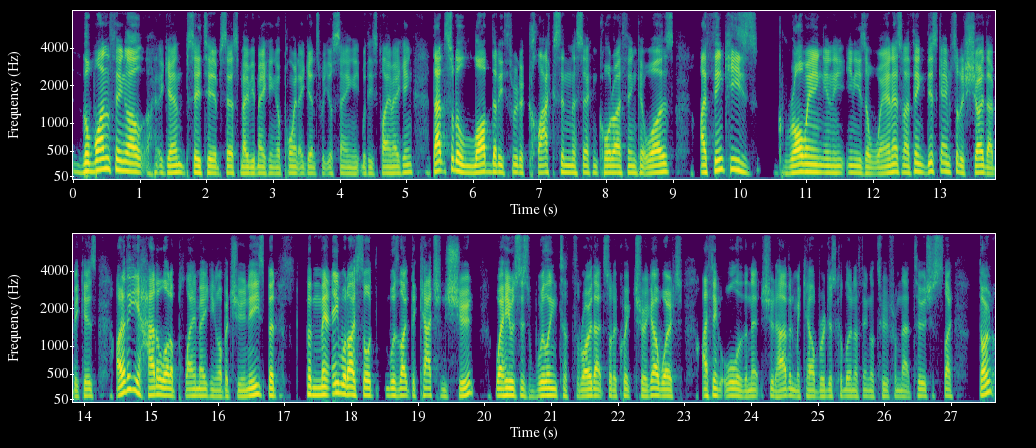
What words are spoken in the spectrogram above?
The one thing I'll again CT obsessed, maybe making a point against what you're saying with his playmaking. That sort of lob that he threw to Claxton in the second quarter, I think it was. I think he's growing in in his awareness, and I think this game sort of showed that because I don't think he had a lot of playmaking opportunities, but for me, what I saw was like the catch and shoot, where he was just willing to throw that sort of quick trigger, which I think all of the Nets should have, and Mikal Bridges could learn a thing or two from that too. It's just like don't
